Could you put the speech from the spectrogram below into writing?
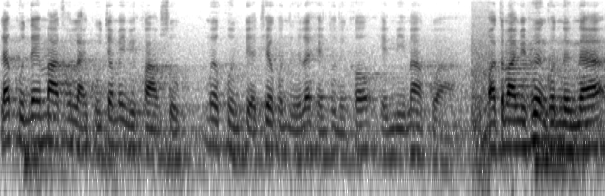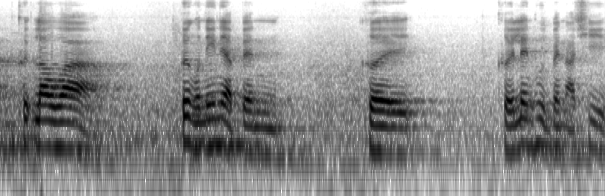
และคุณได้มากเท่าไหร่คุณจะไม่มีความสุข เมื่อคุณเปรียบเทียบคนอื่น แล้วเห็นคนอื่นเขาเห็นมีมากกว่าอาตมามีเพื่อนคนหนึ่งนะคือเล่าว่าเพื่อนคนนี้เนี่ยเป็นเคยเคยเล่นหุ้นเป็นอาชีพ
